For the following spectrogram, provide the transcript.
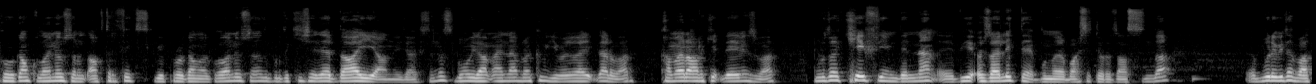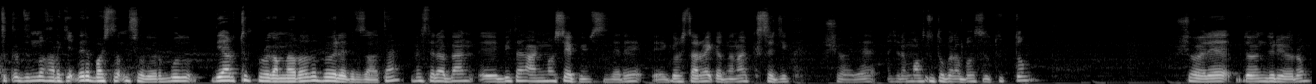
program kullanıyorsanız After Effects gibi programları kullanıyorsanız buradaki şeyleri daha iyi anlayacaksınız. Boylam, enlem, rakım gibi özellikler var. Kamera hareketlerimiz var. Burada keyframe denilen e, bir özellikle bunları başlatıyoruz aslında. E, Buraya bir defa tıkladığımda hareketleri başlatmış oluyorum. Bu diğer tüm programlarda da böyledir zaten. Mesela ben e, bir tane animasyon yapayım sizlere e, göstermek adına kısacık şöyle. Mesela mouse topuna basılı tuttum. Şöyle döndürüyorum.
